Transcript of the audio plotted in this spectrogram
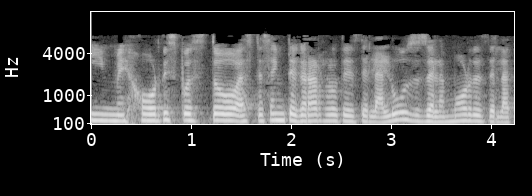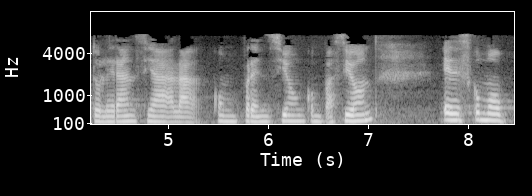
y mejor dispuesto a estés a integrarlo desde la luz, desde el amor, desde la tolerancia, la comprensión, compasión, es como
